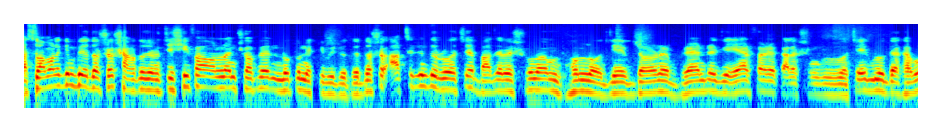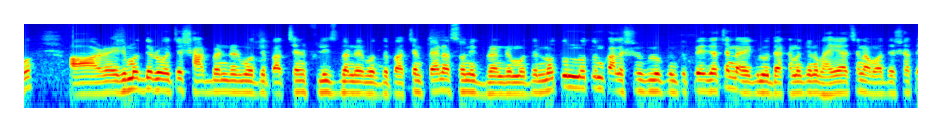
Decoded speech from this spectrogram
আসসালামু আলাইকুম প্রিয় দর্শক স্বাগত জানাচ্ছি শিফা অনলাইন শপের নতুন একটি ভিডিওতে। দর্শক আজকে কিন্তু রয়েছে বাজারের সুনাম ধন্য যে ধরনের ব্র্যান্ডের যে এয়ার ফায়ারের কালেকশনগুলো রয়েছে এগুলো দেখাবো। আর এর মধ্যে রয়েছে শার্ট ব্র্যান্ডের মধ্যে পাচ্ছেন ফ্লিস ব্র্যান্ডের মধ্যে পাচ্ছেন প্যানাসোনিক ব্র্যান্ডের মধ্যে নতুন নতুন কালেকশনগুলো কিন্তু পেয়ে যাচ্ছেন। আর এগুলো দেখানোর জন্য ভাইয়া আছেন আমাদের সাথে।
